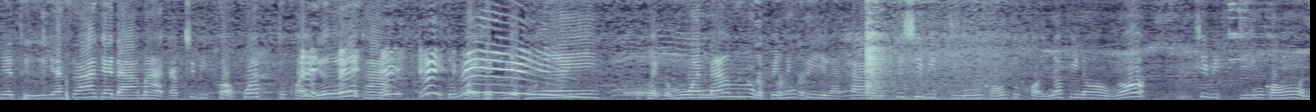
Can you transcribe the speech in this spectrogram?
อย่าถืออย่าซาอย่าดรามากับชีวิตครอบครัวตุกข่อยเด้อค่ะตุกข่อยเฮ็ดเวียกเมื่อยตุกข่อยกับมวนน้ำก็เป็นทั้งสี่ละค่ะนี่คือชีวิตจริงของตุกข่อยเนาะพี่น้องเนาะชีวิตจริงของเหมือน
